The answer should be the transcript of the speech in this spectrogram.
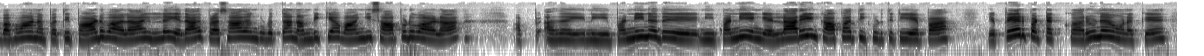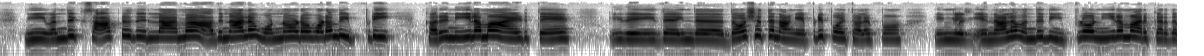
பகவானை பற்றி பாடுவாளா? இல்லை ஏதாவது பிரசாதம் கொடுத்தா நம்பிக்கையாக வாங்கி சாப்பிடுவாளா? அப் அதை நீ பண்ணினது நீ பண்ணி எங்கள் எல்லாரையும் காப்பாற்றி கொடுத்துட்டியேப்பா. எப்பேற்பட்ட கருணை உனக்கு. நீ வந்து சாப்பிட்டது இல்லாமல் அதனால உன்னோட உடம்பு இப்படி கருநீளமாக ஆயிடுத்தே. இது இதை இந்த தோஷத்தை நாங்கள் எப்படி போய் தொலைப்போம்? எங்களுக்கு என்னால் வந்து நீ இவ்வளோ நீளமாக இருக்கிறத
